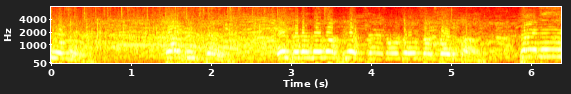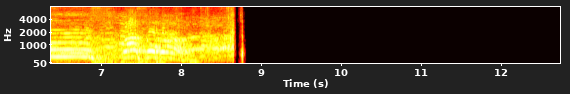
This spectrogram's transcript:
przyjemny. Klarzyce, Ozowa Nowa Wiece, Nowoczesna Tenis Klasowa.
